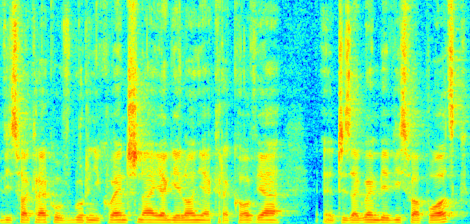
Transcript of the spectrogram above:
Wisła Kraków, Górnik Łęczna, Jagiellonia, Krakowia, czy Zagłębie Wisła Płock.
